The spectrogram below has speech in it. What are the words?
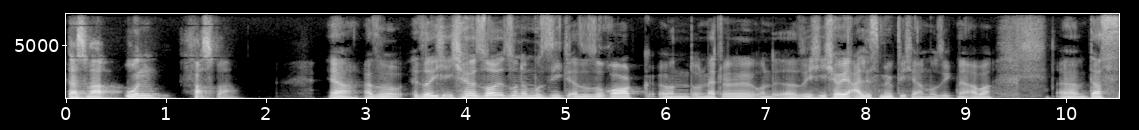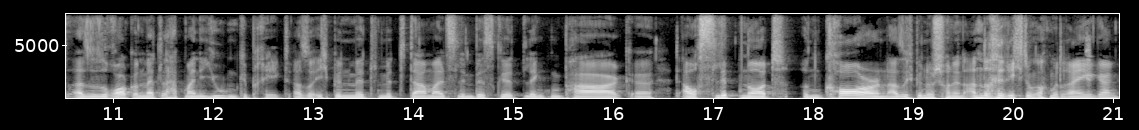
das war unfassbar. Ja, also, also ich, ich höre so, so eine Musik, also so Rock und, und Metal und also ich, ich höre ja alles Mögliche an Musik, ne? Aber ähm, das, also so Rock und Metal hat meine Jugend geprägt. Also ich bin mit, mit damals Limp Bizkit, Linkin Park, äh, auch Slipknot und Korn, also ich bin nur schon in andere Richtungen auch mit reingegangen.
